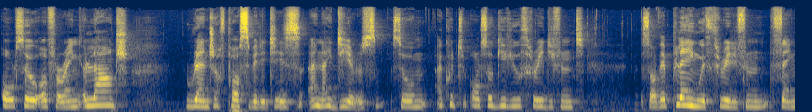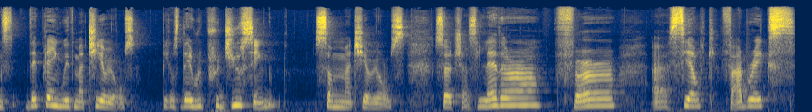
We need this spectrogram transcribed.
also offering a large range of possibilities and ideas so i could also give you three different so they're playing with three different things they're playing with materials because they're reproducing some materials such as leather, fur, uh, silk, fabrics,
